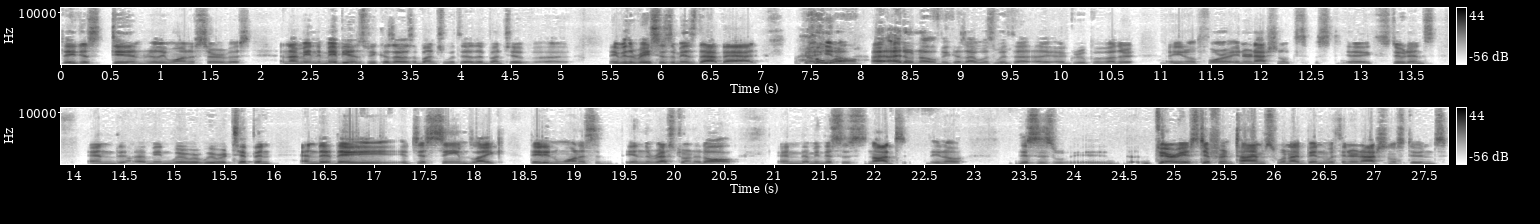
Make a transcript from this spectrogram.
they just didn't really want to serve us, and I mean maybe it was because I was a bunch with the other bunch of uh, maybe the racism is that bad. Oh you wow! Know, I, I, don't know because I was with a, a group of other you know foreign international uh, students, and I mean we were we were tipping, and they, they it just seemed like they didn't want us in the restaurant at all, and I mean this is not you know this is various different times when I've been with international students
